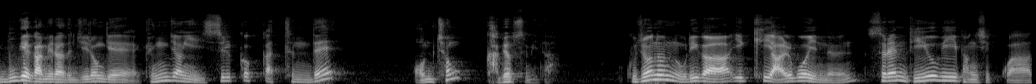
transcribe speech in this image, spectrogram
이 무게감이라든지 이런 게 굉장히 있을 것 같은데 엄청 가볍습니다. 구조는 우리가 익히 알고 있는 스램 DUV 방식과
